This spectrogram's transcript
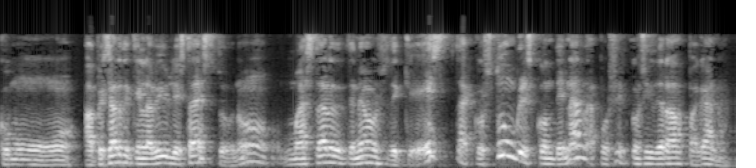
como a pesar de que en la Biblia está esto, ¿no? Más tarde tenemos de que esta costumbre es condenada por ser considerada pagana.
